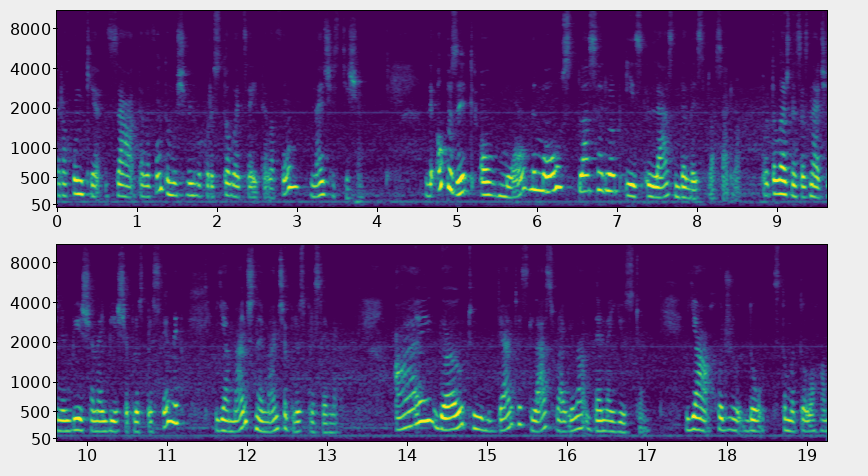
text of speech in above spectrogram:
рахунки за телефон, тому що він використовує цей телефон найчастіше. The opposite of more, the most plus adverb is less, the least plus adverb. Протилежне за значенням більше, найбільше плюс прислівник, я менш, найменше плюс прислівник. I go to the dentist less regular than I used to. Я ходжу до стоматолога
